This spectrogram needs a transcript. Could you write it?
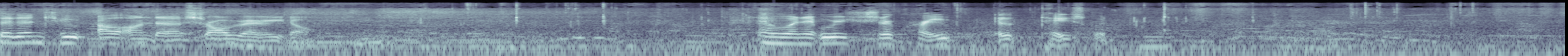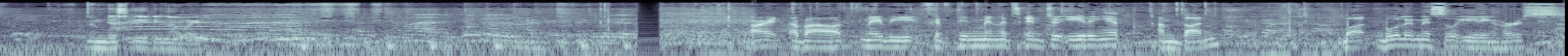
They didn't shoot out on the strawberry though. And when it reached the crepe, it tastes good. I'm just eating away. Alright, about maybe 15 minutes into eating it, I'm done. But Bulin is still eating hers.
